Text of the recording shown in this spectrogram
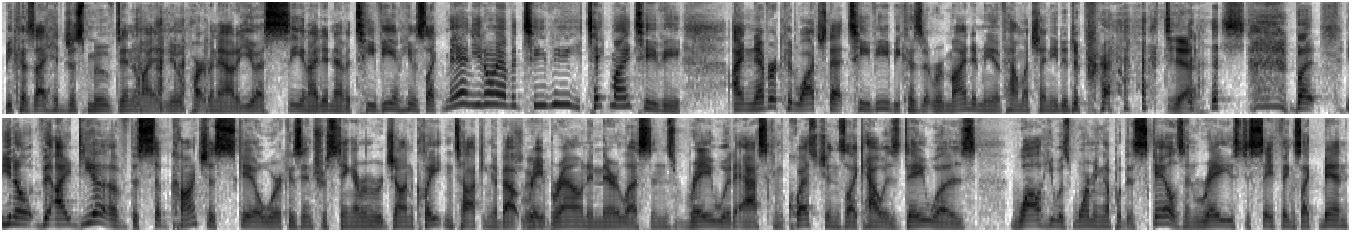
because I had just moved into my new apartment out of USC and I didn't have a TV. And he was like, Man, you don't have a TV? Take my TV. I never could watch that TV because it reminded me of how much I needed to practice. Yeah. but, you know, the idea of the subconscious scale work is interesting. I remember John Clayton talking about sure. Ray Brown in their lessons. Ray would ask him questions like how his day was while he was warming up with his scales. And Ray used to say things like, Man,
